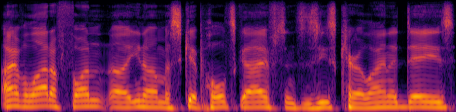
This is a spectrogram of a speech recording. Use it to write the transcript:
I have a lot of fun. Uh, you know, I'm a Skip Holtz guy since his East Carolina days.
